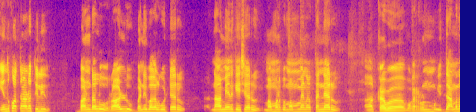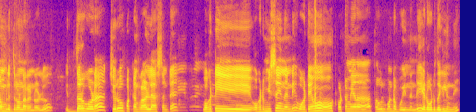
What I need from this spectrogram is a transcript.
ఎందుకు వస్తున్నాడో తెలియదు బండలు రాళ్ళు బండి బగలు కొట్టారు. నా మీదకి వేసారు మా మమ్మ మా మీద తన్నారు. క- ఒక రెండు మూ- ఇద్దరు అన్నదమ్ములు ఇద్దరు ఉన్నారండి వాళ్ళు. ఇద్దరు కూడా చెరువు పక్కన రాళ్ళు వేస్తుంటే ఒకటి ఒకటి మిస్ అయిందండి. ఒకటేమో పొట్ట మీద తగులుకుంటా పోయిందండి. ఏడొకటి తగిలింది.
